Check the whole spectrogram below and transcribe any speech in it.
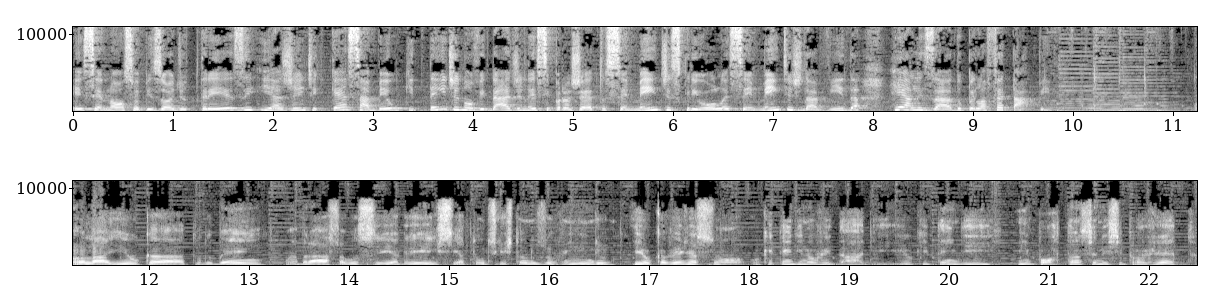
Esse é nosso episódio 13 e a gente quer saber o que tem de novidade nesse projeto Sementes Crioulas, Sementes da Vida, realizado pela FETA Olá, Ilka, tudo bem? Um abraço a você, a Grace e a todos que estão nos ouvindo. Ilka, veja só, o que tem de novidade e o que tem de importância nesse projeto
